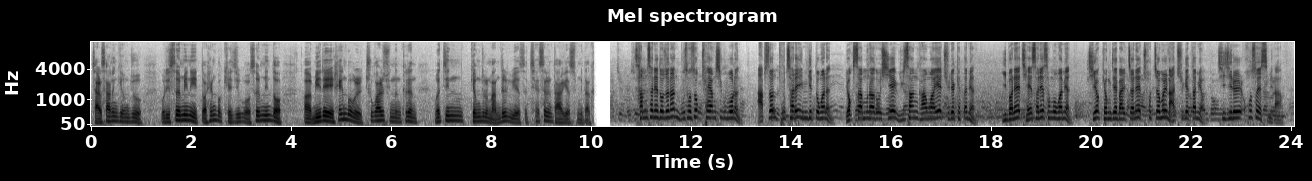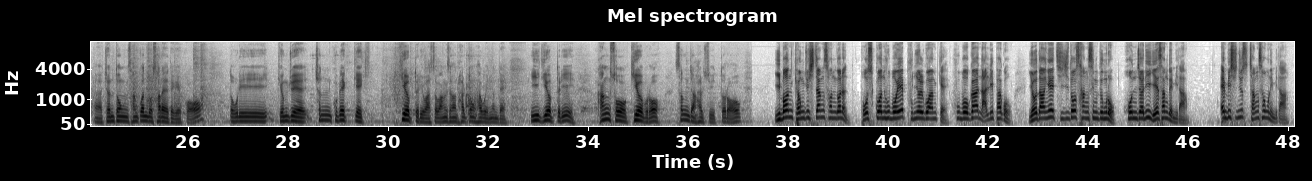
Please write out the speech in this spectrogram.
잘 사는 경주 우리 서민이 또 행복해지고 서민도 어, 미래의 행복을 추구할 수 있는 그런 멋진 경주를 만들기 위해서 최선을 다하겠습니다. 삼선에 도전한 무소속 최양식 후보는 앞선 두 차례 임기 동안은 역사문화도시의 위상 강화에 주력했다면 이번에 재선에 성공하면 지역 경제 발전에 초점을 맞추겠다며 지지를 호소했습니다. 어, 전통 상권도 살아야 되겠고 또 우리 경주에 1,900개 기업들이 와서 왕성한 활동을 하고 있는데 이 기업들이 강소 기업으로 성장할 수 있도록 이번 경주시장 선거는 보수권 후보의 분열과 함께 후보가 난립하고 여당의 지지도 상승 등으로 혼전이 예상됩니다. MBC 뉴스 장성훈입니다.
